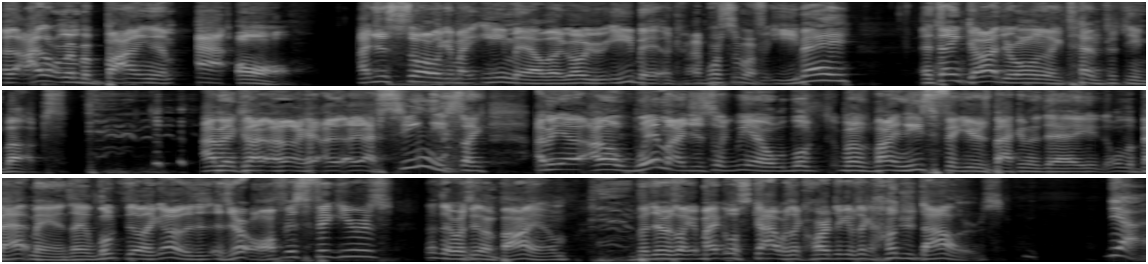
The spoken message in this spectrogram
and I don't remember buying them at all. I just saw like in my email, like, "Oh, your eBay." Like, I bought some off eBay, and thank God they're only like 10, 15 bucks. I mean, 'cause I, I, I, I've seen these. Like, I mean, on a whim, I just like you know looked when I was buying these figures back in the day, all the Batmans. I looked at like, oh, is, is there Office figures? Not that I was going to buy them, but there was like Michael Scott was like hard to get. It was like hundred dollars. Yeah.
